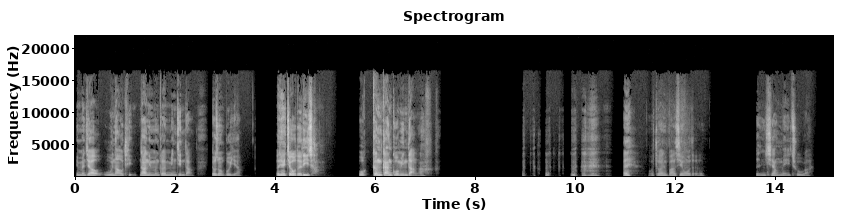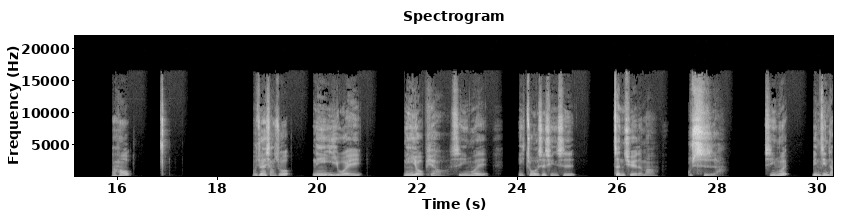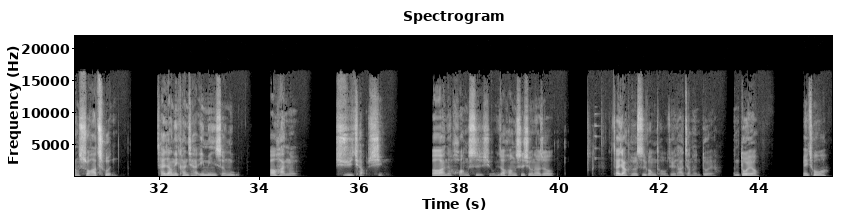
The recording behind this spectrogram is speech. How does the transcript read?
你们叫无脑挺，那你们跟民进党有什么不一样？而且就我的立场，我更干国民党啊。哎，我突然发现我的人像没出来，然后我就在想说，你以为你有票是因为你做的事情是正确的吗？不是啊，是因为民进党耍蠢，才让你看起来英明神武，包含了徐巧芯。包含了黄世修，你知道黄世修那时候在讲核四公投，我觉得他讲的很对啊，很对哦，没错啊，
